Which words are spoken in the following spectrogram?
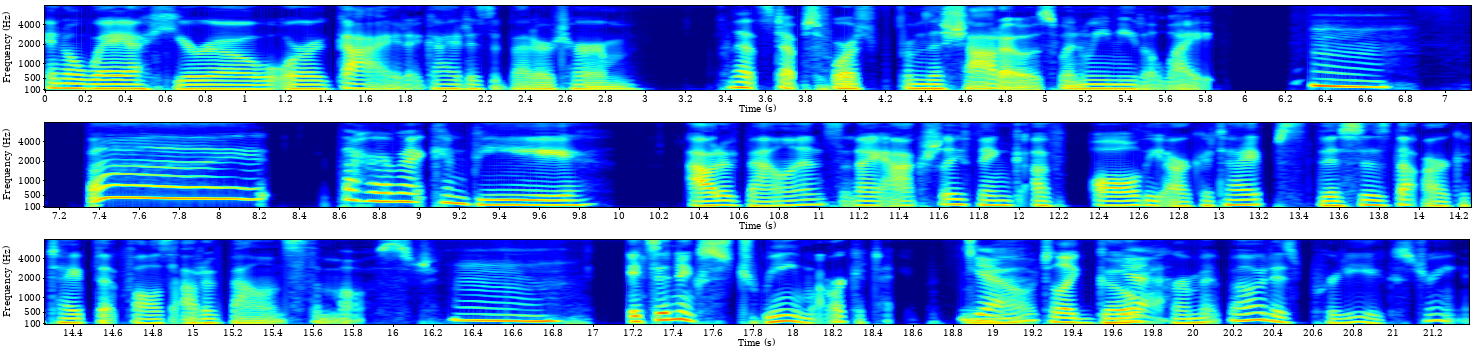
in a way, a hero or a guide. A guide is a better term that steps forth from the shadows when we need a light. Mm. But the hermit can be out of balance. And I actually think of all the archetypes, this is the archetype that falls out of balance the most. Mm. It's an extreme archetype. yeah. Know? To like go yeah. hermit mode is pretty extreme.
